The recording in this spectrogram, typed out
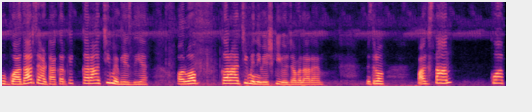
वो ग्वादार से हटा करके कराची में भेज दी है और वह अब कराची में निवेश की योजना बना रहा है। मित्रों, पाकिस्तान को आप,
